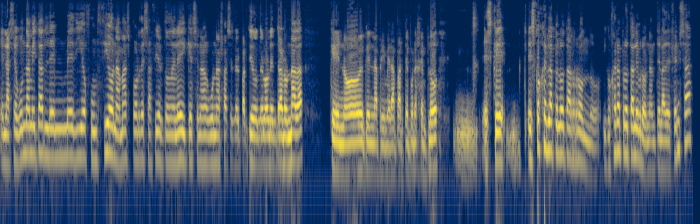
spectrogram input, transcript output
en la segunda mitad le medio funciona más por desacierto de Lakers en algunas fases del partido donde no le entraron nada que no que en la primera parte por ejemplo mm, es que es coger la pelota Rondo y coger la pelota LeBron ante la defensa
